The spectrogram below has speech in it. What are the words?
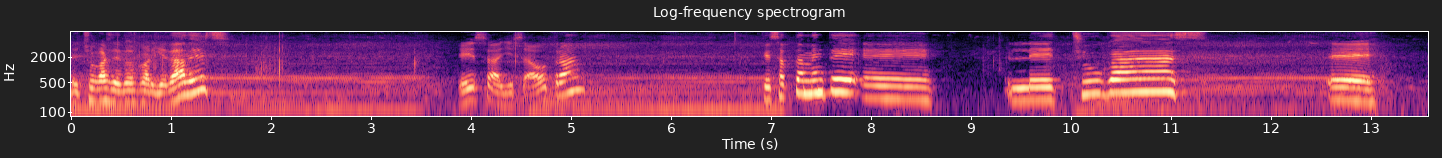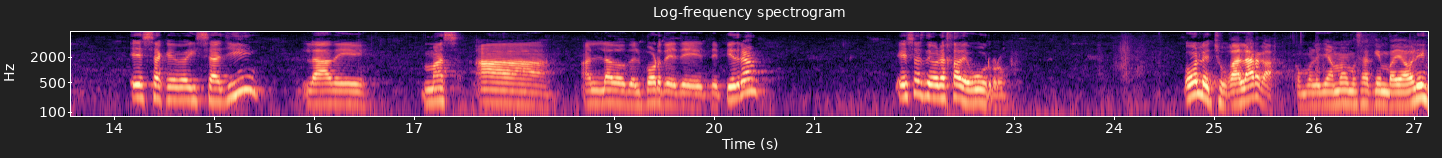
lechugas de dos variedades. Esa y esa otra. Que exactamente eh, lechugas... Eh, esa que veis allí, la de más al lado del borde de, piedra, esa es de oreja de burro. O lechuga larga, como le llamamos aquí en Valladolid.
